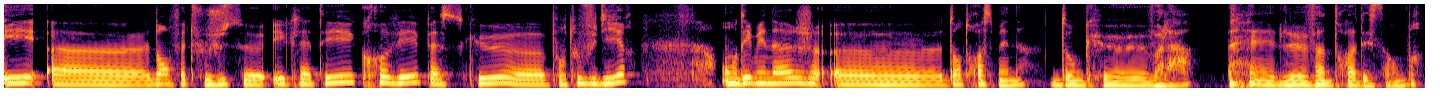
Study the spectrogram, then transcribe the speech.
Et euh, non, en fait, je suis juste euh, éclatée, crevée, parce que, euh, pour tout vous dire, on déménage dans trois semaines. Donc voilà, le 23 décembre,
